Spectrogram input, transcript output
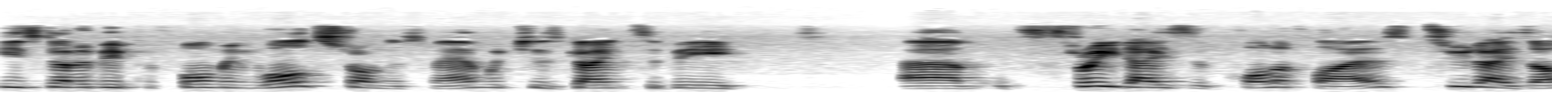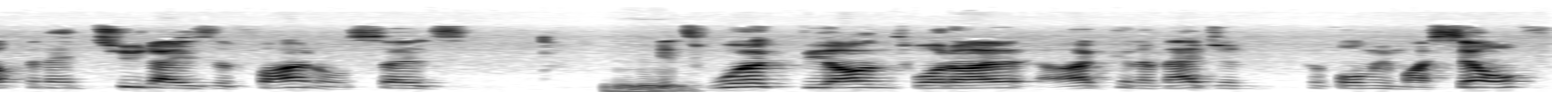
he's going to be performing World's Strongest Man, which is going to be um, it's three days of qualifiers, two days off, and then two days of finals. So it's mm. it's work beyond what I, I can imagine performing myself.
